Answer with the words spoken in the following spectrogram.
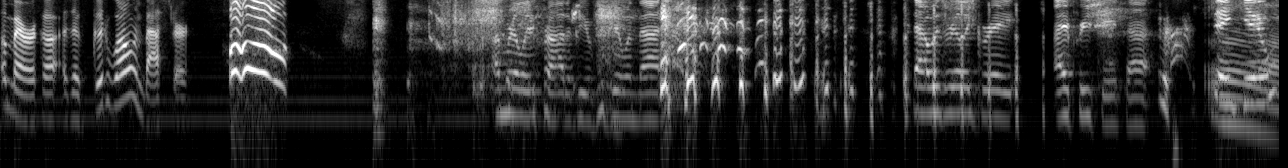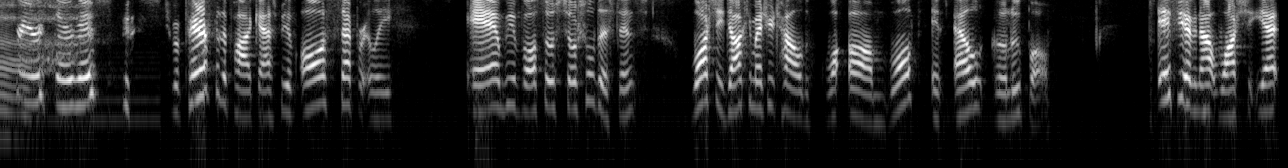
America as a Goodwill ambassador. Hoo-hoo! I'm really proud of you for doing that. that was really great. I appreciate that. Thank you for your service. to prepare for the podcast, we have all separately, and we have also social distance, watched a documentary titled um, Walt and El Grupo. If you have not watched it yet,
